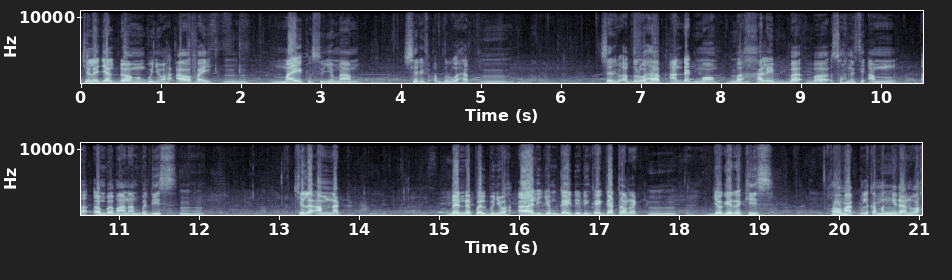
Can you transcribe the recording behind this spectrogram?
ci la jël doomam bu ñu wax Awa Faye mhm. may ko suñu maam Chérif Abdoul Wahab mhm. Chérif Abdoul Wahab ànd ak moom ba xale ba ba soxna si am ah, ëmb maanaam ba diis ci la am nag benn pël bu ñuy wax aali jëm gay di duñ koy gàttal rek jóge rëkkiis xawmaak la ko mag ñi daan wax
